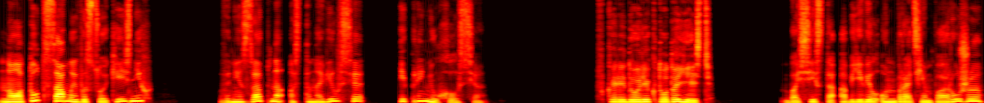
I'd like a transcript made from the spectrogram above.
Но тут самый высокий из них внезапно остановился и принюхался. «В коридоре кто-то есть», — басиста объявил он братьям по оружию,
